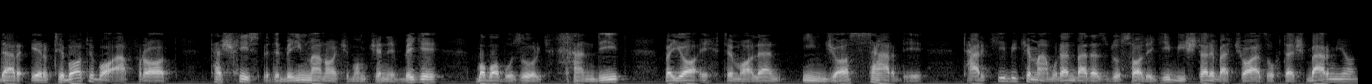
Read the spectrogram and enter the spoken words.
در ارتباط با افراد تشخیص بده. به این معنا که ممکنه بگه بابا بزرگ خندید و یا احتمالا اینجا سرده ترکیبی که معمولا بعد از دو سالگی بیشتر بچه ها از اختش برمیان.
